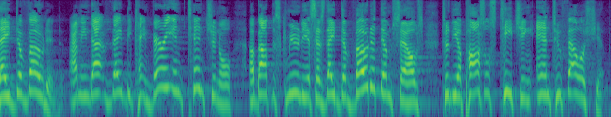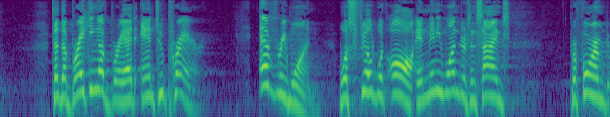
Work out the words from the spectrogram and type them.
They devoted. I mean, that they became very intentional about this community. It says they devoted themselves to the apostles' teaching and to fellowship, to the breaking of bread and to prayer. Everyone was filled with awe, and many wonders and signs performed.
